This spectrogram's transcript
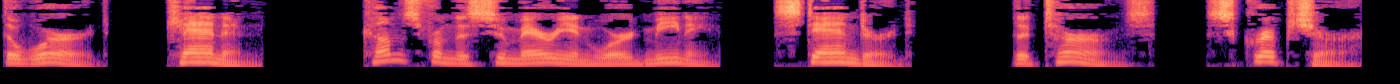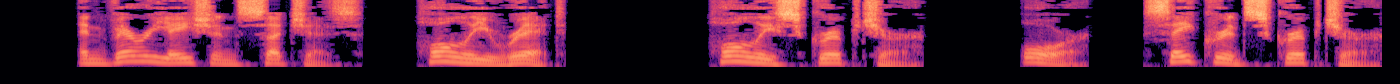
The word, canon, comes from the Sumerian word meaning, standard. The terms, scripture, and variations such as, Holy Writ, Holy Scripture, or Sacred Scripture,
